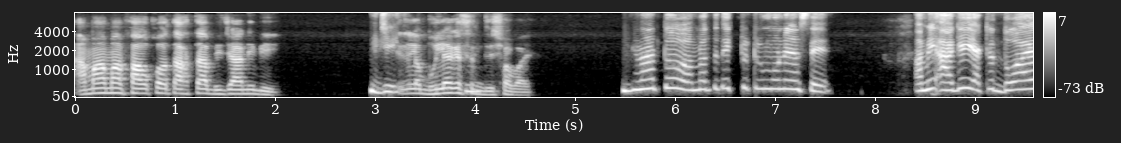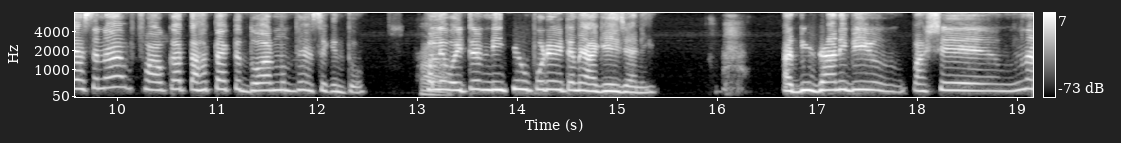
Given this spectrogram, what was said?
আমা আমা ফাওক তাহতা বিজানিবি জি। এগুলা ভুলে গেছেন যে সবাই? না তো আমরা তো একটু একটু মনে আছে। আমি আগেই একটা দোয়ায় আছে না ফাওকা তাহাতা একটা দোয়ার মধ্যে আছে কিন্তু। ফলে হ্যাঁ। ওইটার নিচে উপরে ওইটা আমি আগেই জানি। আর বিজানিবি পাশে না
